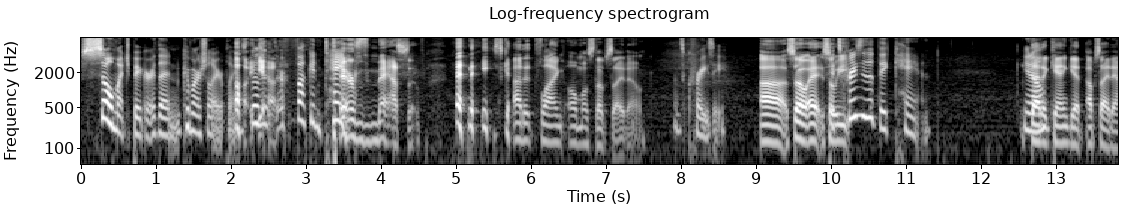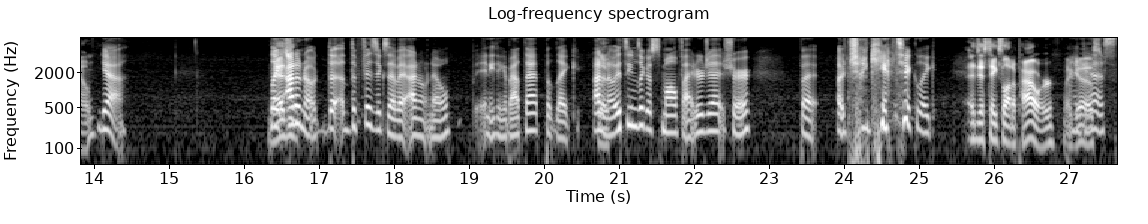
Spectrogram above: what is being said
so much bigger than commercial airplanes. Oh, Those yeah. are, they're fucking tanks. They're massive. And he's got it flying almost upside down. That's crazy. Uh, so, uh, so it's he, crazy that they can. You know? that it can get upside down. yeah. Like I don't know the the physics of it. I don't know anything about that, but like I don't Like- know. It seems like a small fighter jet, sure, but a gigantic like It just takes a lot of power, I, I, guess. guess.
